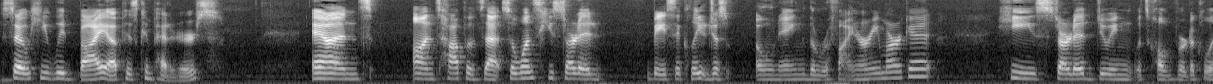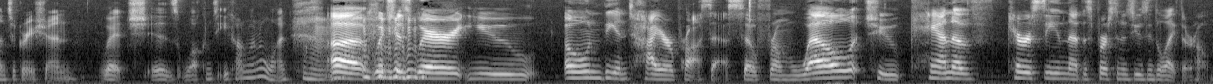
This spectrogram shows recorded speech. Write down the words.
So he would buy up his competitors. And on top of that, so once he started basically just owning the refinery market, he started doing what's called vertical integration, which is welcome to Econ 101, uh, which is where you own the entire process. So from well to can of kerosene that this person is using to light their home.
